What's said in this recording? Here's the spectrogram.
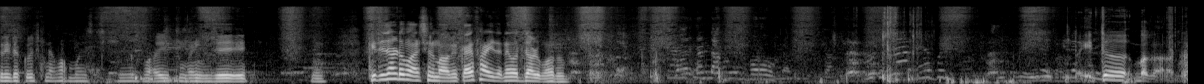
तर कृष्णा मामाची वाईट म्हणजे किती झाडू मारशील मामी? काय फायदा नाही होत झाडू मारून. इथं बघा. आता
